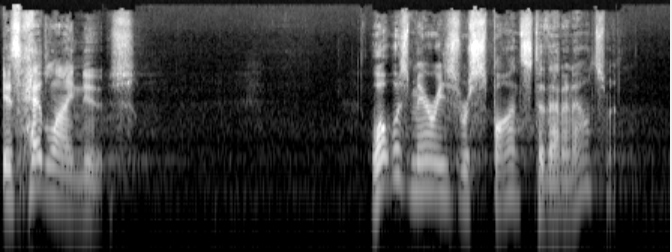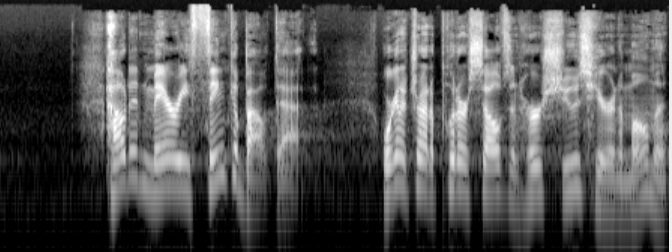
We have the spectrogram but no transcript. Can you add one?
is headline news. What was Mary's response to that announcement? How did Mary think about that? We're going to try to put ourselves in her shoes here in a moment.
